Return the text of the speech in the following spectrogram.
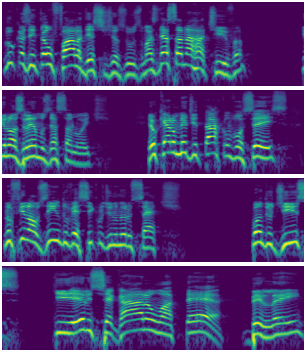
Lucas então fala deste Jesus, mas nessa narrativa que nós lemos nessa noite, eu quero meditar com vocês no finalzinho do versículo de número 7, quando diz que eles chegaram até Belém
